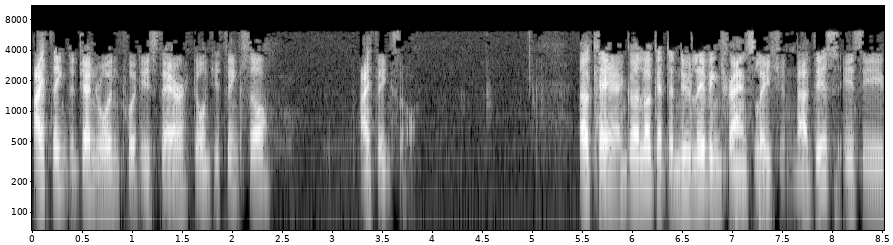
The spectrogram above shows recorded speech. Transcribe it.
I think the general input is there. Don't you think so? I think so. Okay, I'm going to look at the New Living Translation. Now, this is a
